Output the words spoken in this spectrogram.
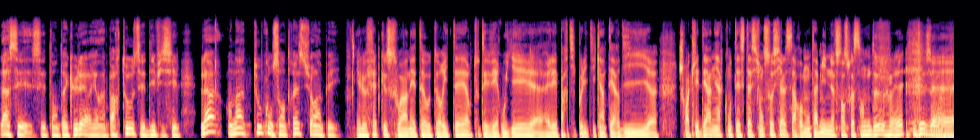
là, c'est tentaculaire, il y en a partout, c'est difficile. Là, on a tout concentré sur un pays. Et le fait que ce soit un État autoritaire, tout est verrouillé, euh, les partis politiques interdits. euh, je crois que les dernières contestations sociales, ça remonte à 1962. ouais. Euh,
